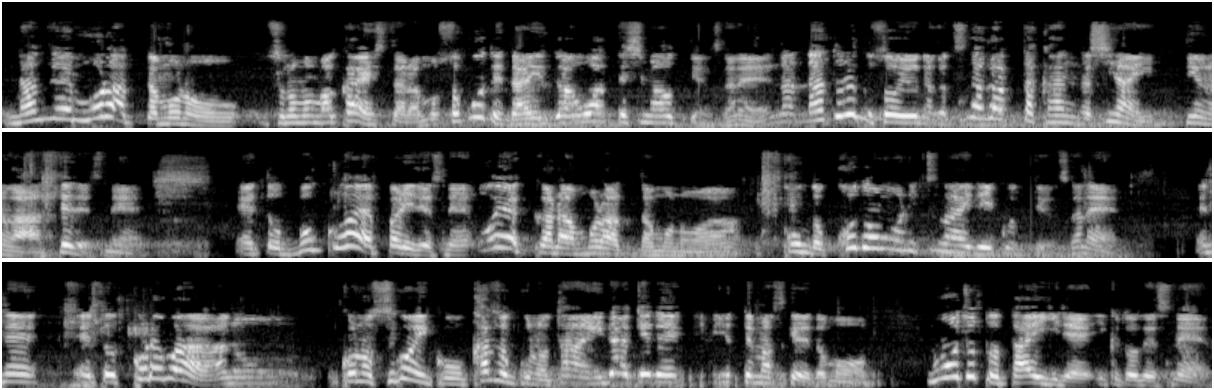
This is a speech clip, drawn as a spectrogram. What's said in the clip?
なぜもらったものをそのまま返したら、もうそこで代が終わってしまうっていうんですかね。な、なんとなくそういうなんか繋がった感がしないっていうのがあってですね。えっと、僕はやっぱりですね、親からもらったものは、今度子供に繋いでいくっていうんですかね。で、えっと、これは、あの、このすごい、こう、家族の単位だけで言ってますけれども、もうちょっと大義でいくとですね、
